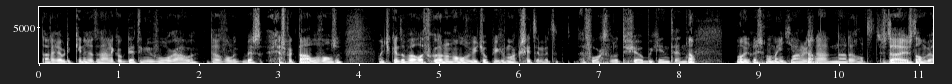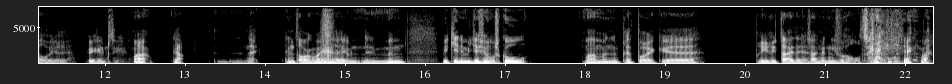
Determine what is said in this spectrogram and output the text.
Daardoor hebben de kinderen het uiteindelijk ook 13 uur volgehouden. Daar vond ik best respectabel van ze. Want je kunt er wel even gewoon een half uurtje op je gemak zitten. Met het even wachten voordat de show begint. En. Mooi rustmomentje. waarom is naar, naar de rand. Dus daar is dan wel weer, eh, weer gunstig. Maar ja, nee. In het algemeen, eh, mijn Magician was cool. Maar mijn pretpark eh, prioriteiten zijn nog niet veranderd. zeg maar.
